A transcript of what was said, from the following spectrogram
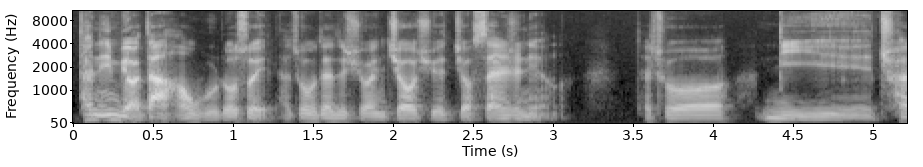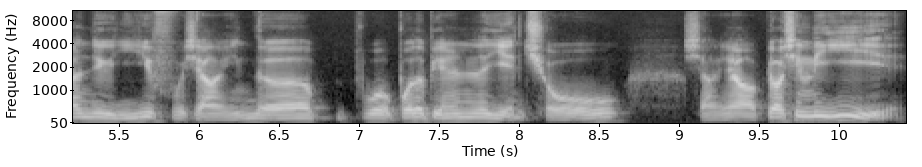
他年龄比较大，好像五十多岁。他说我在这学校教学教三十年了。他说你穿这个衣服想赢得博博得别人的眼球，想要标新立异，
